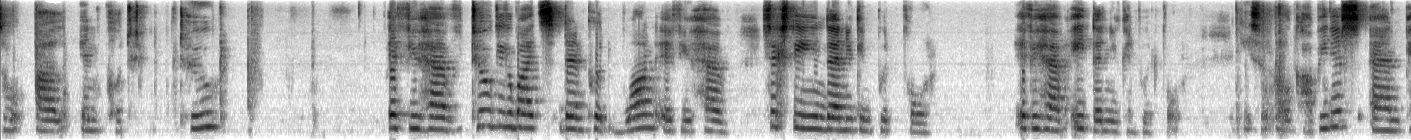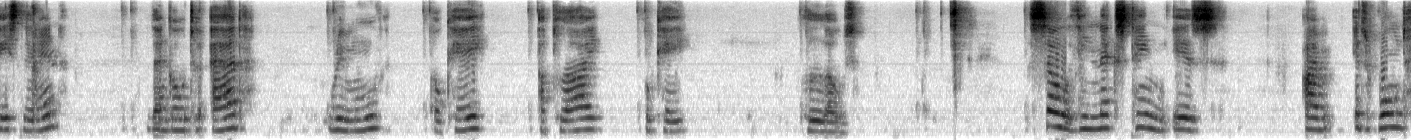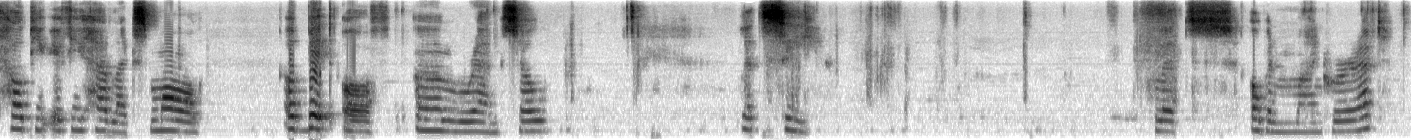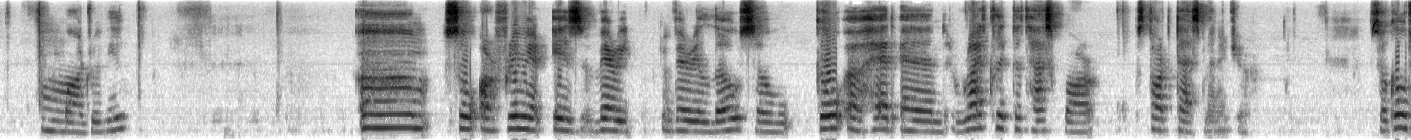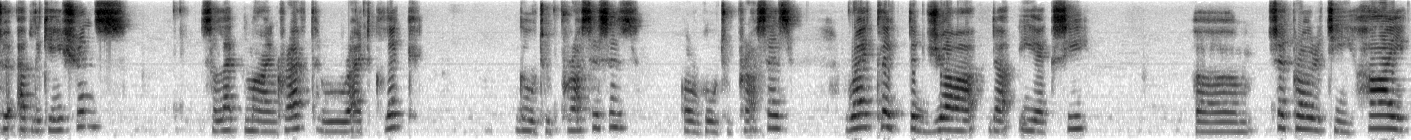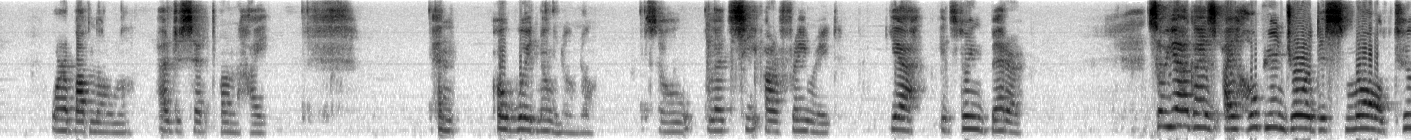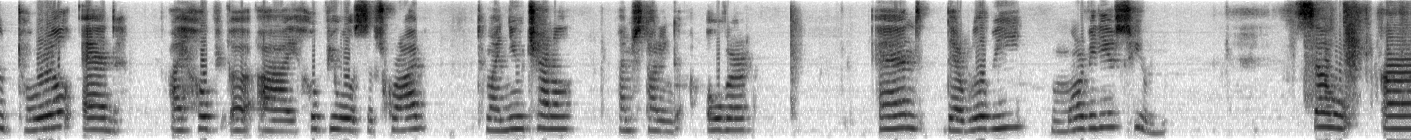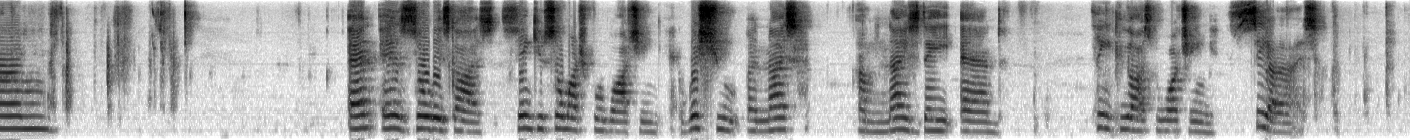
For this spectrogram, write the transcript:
so I'll input 2 if you have 2 gigabytes then put 1 if you have 16 then you can put 4 if you have 8 then you can put 4 okay so I'll copy this and paste it in. Then go to add remove okay apply okay close. So the next thing is um, it won't help you if you have like small a bit of um, RAM. So let's see. Let's open Minecraft mod review. Um so our frame rate is very very low so go ahead and right click the taskbar start task manager so go to applications select Minecraft right click go to processes or go to process right click the java.exe um, set priority high or above normal. I'll just set it on high. And, oh wait, no, no, no. So, let's see our frame rate. Yeah, it's doing better. So yeah guys, I hope you enjoyed this small tutorial and I hope uh, I hope you will subscribe to my new channel. I'm starting over and there will be more videos soon. So, um, and as always, guys, thank you so much for watching. I wish you a nice, um, nice day, and thank you guys for watching. See ya, guys.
